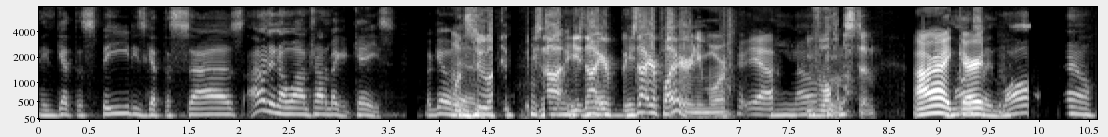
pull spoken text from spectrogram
He's got the speed. He's got the size. I don't even know why I'm trying to make a case. But go Well, it's ahead. too late. He's not. He's not your. He's not your player anymore. Yeah. No, You've lost him. All right, I'm Gert. now.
